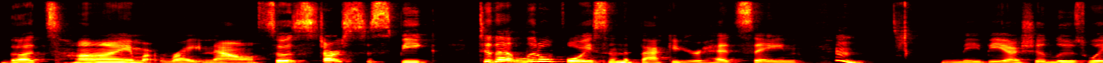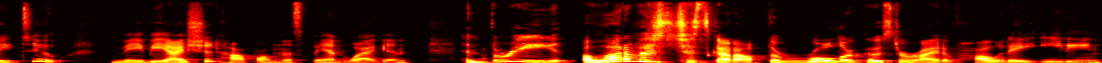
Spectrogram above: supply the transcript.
the time right now. So it starts to speak to that little voice in the back of your head saying, maybe I should lose weight too. Maybe I should hop on this bandwagon. And three, a lot of us just got off the roller coaster ride of holiday eating.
